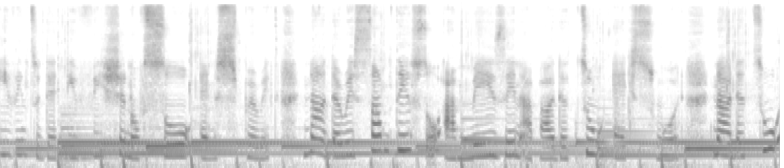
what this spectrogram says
even to the division of soul and spirit. Now, there is something so amazing about the two edged sword. Now, the two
